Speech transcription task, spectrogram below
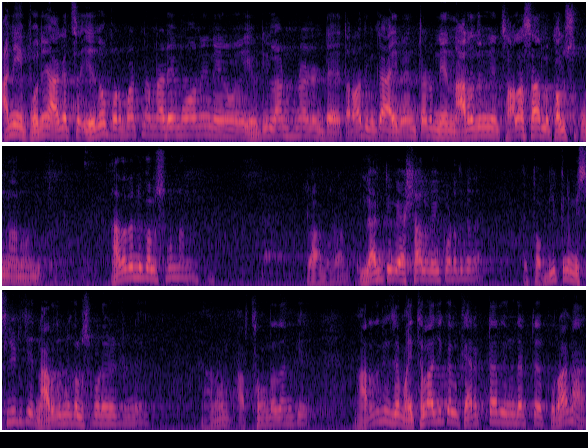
అని పోనీ ఆగచ్చ ఏదో పొరపాటున అన్నాడేమో అని నేను ఏమిటి ఇలా అంటున్నాడంటే తర్వాత ఇంకా ఆయనే అంటాడు నేను నారదుడిని చాలాసార్లు కలుసుకున్నాను అని చెప్తున్నాడు. నారదుడిని కలుసుకున్నాను. రామరామ్ ఇలాంటి వేషాలు వేయకూడదు కదా. అది పబ్లిక్ని మిస్లీడ్ చే నారదుడిని కలుసుకోవడం ఏంటండి? ఏమైనా అర్థం ఉందా దానికి? నారదుడు is a mythological character in that purana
